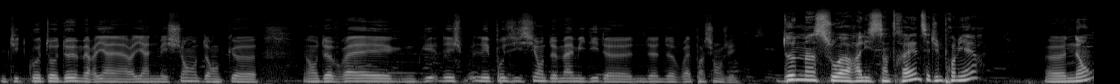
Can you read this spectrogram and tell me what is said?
une petite côte aux deux, mais rien, rien de méchant. Donc, euh, on devrait. Les, les positions demain midi ne de, devraient pas changer. Demain soir, Alice Saint-Traine, c'est une première? Euh, non,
